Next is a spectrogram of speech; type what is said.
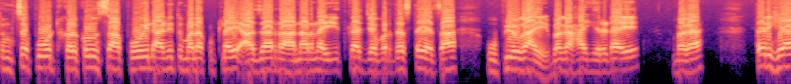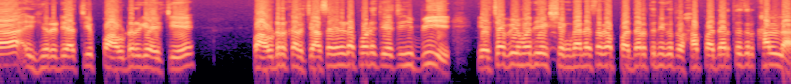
तुमचं पोट खळखळून साफ होईल आणि तुम्हाला कुठलाही आजार राहणार नाही. इतका जबरदस्त याचा उपयोग आहे. बघा हा हिरडा आहे. बघा. तर ह्या हिरड्याची पावडर घ्यायची आहे. पावडर करायची असा हिरडा फोडायची याची ही बी याच्या बी मध्ये एक शेंगदाण्यासारखा पदार्थ निघतो. हा पदार्थ जर खाल्ला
